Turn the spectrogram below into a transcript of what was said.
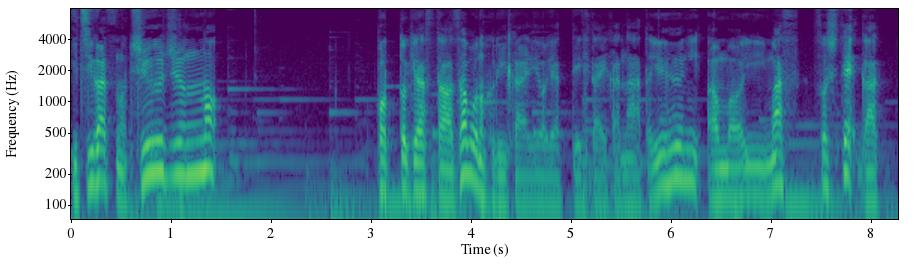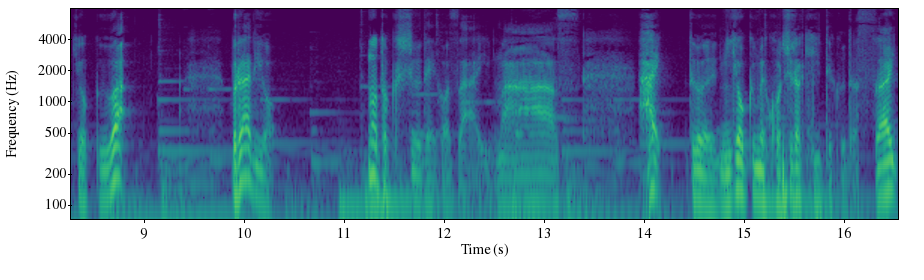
1月の中旬のポッドキャスターザボの振り返りをやっていきたいかなというふうに思います。そして楽曲は、ブラディオの特集でございます。はい。ということで2曲目こちら聴いてください。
